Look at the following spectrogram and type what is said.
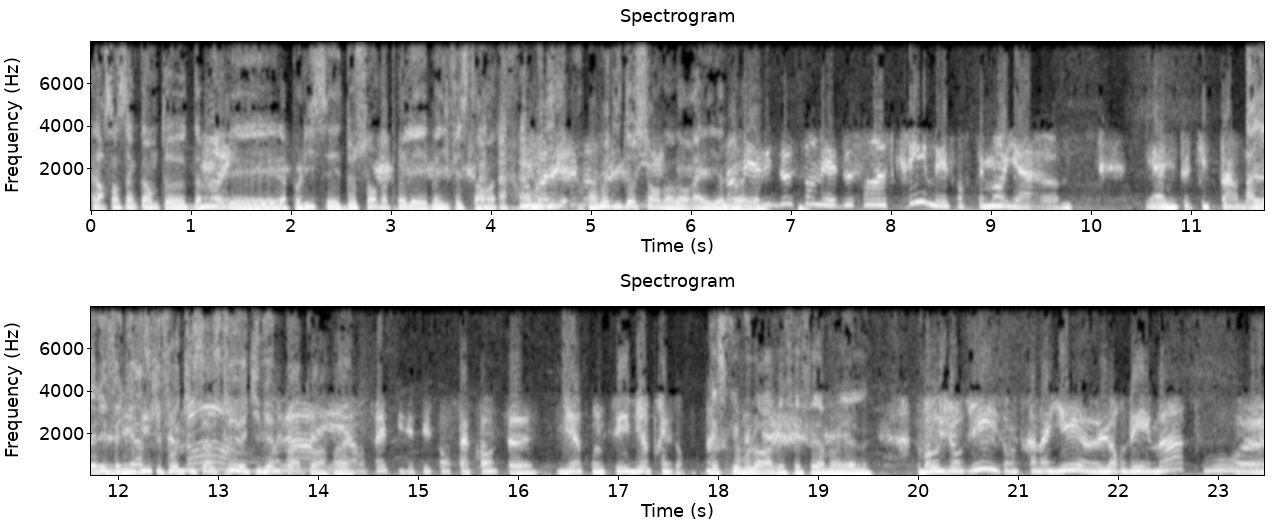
Alors 150 euh, d'après la police et 200 d'après les manifestants. hein. On me dit, non, on me dit parce 200 que- dans l'oreille. Non, mais il y a eu 200, mais 200 inscrits, mais forcément il y a il y a une petite part de Ah, il y a les feignasses qu'il faut- qui désistement. s'inscrivent et qui viennent Voilà, pas, quoi. et Ouais. En fait, ils étaient 150 euh, bien comptés, bien présents. Qu'est-ce que vous leur avez fait faire Muriel Bon, aujourd'hui, ils ont travaillé euh, leur VMA pour euh,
